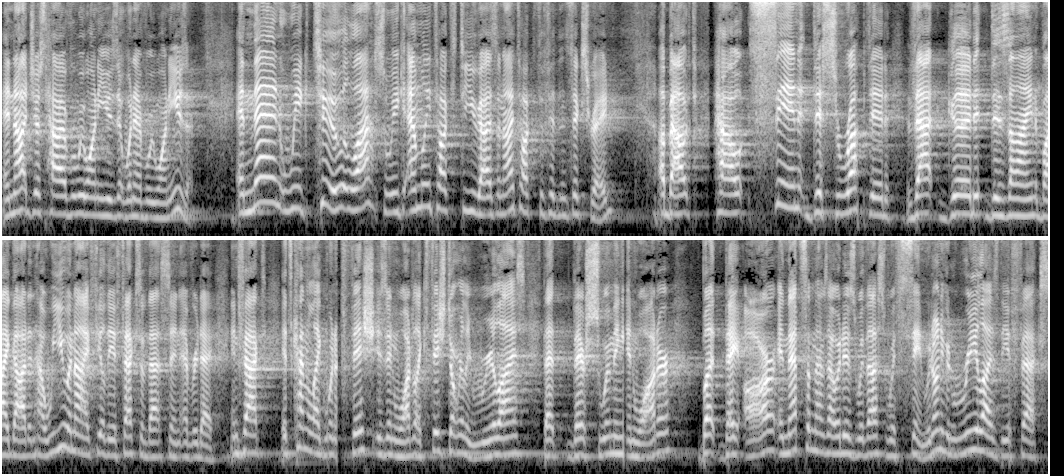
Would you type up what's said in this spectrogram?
and not just however we want to use it whenever we want to use it. And then, week two, last week, Emily talked to you guys, and I talked to fifth and sixth grade about how sin disrupted that good design by God and how you and I feel the effects of that sin every day. In fact, it's kind of like when a fish is in water, like fish don't really realize that they're swimming in water, but they are. And that's sometimes how it is with us with sin. We don't even realize the effects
